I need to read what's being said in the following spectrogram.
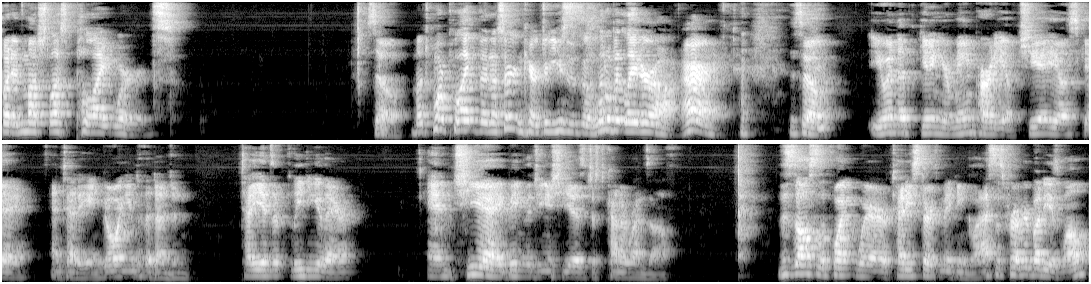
but in much less polite words. So, Much more polite than a certain character uses a little bit later on. Alright. so you end up getting your main party of Chie, Yosuke, and Teddy, and going into the dungeon. Teddy ends up leading you there, and Chie, being the genius she is, just kind of runs off. This is also the point where Teddy starts making glasses for everybody as well.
